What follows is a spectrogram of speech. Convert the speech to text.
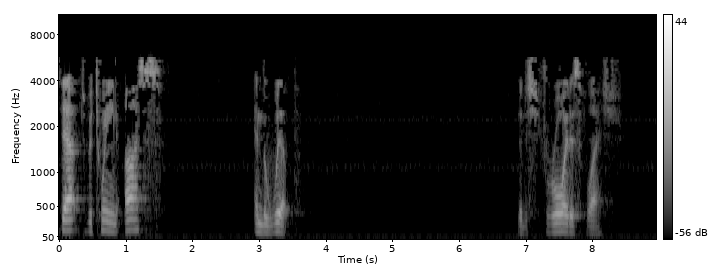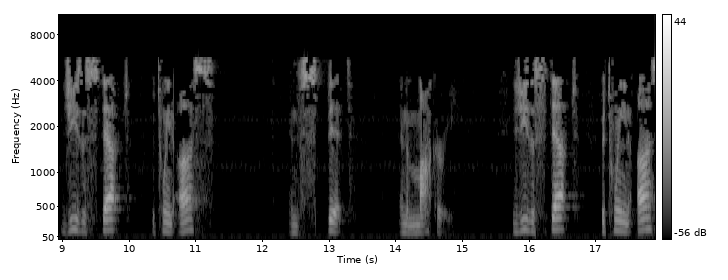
stepped between us and the whip that destroyed his flesh. Jesus stepped between us and the spit and the mockery. Jesus stepped between us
